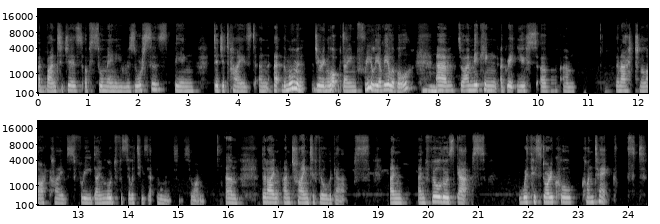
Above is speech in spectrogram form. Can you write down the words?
advantages of so many resources being digitized and at the moment during lockdown freely available. Mm. Um, so, I'm making a great use of um, the National Archives free download facilities at the moment and so on. Um, that I'm, I'm trying to fill the gaps and, and fill those gaps with historical context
